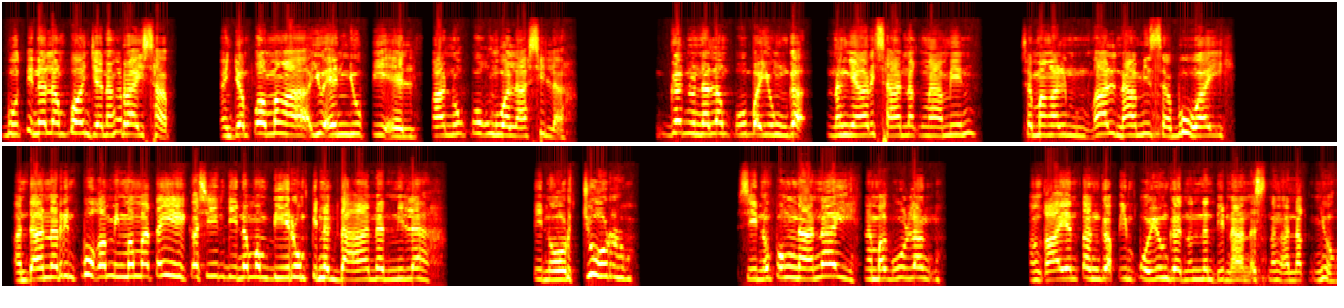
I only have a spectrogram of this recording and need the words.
Buti na lang po andyan ang Rise Up. Andiyan po ang mga UNUPL. Paano po kung wala sila? Ganun na lang po ba yung ga- nangyari sa anak namin? Sa mga mahal namin sa buhay? Anda na rin po kaming mamatay eh, kasi hindi naman birong pinagdaanan nila. Tinorture. Sino pong nanay na magulang ang kayang tanggapin po yung ganun ng dinanas ng anak nyo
